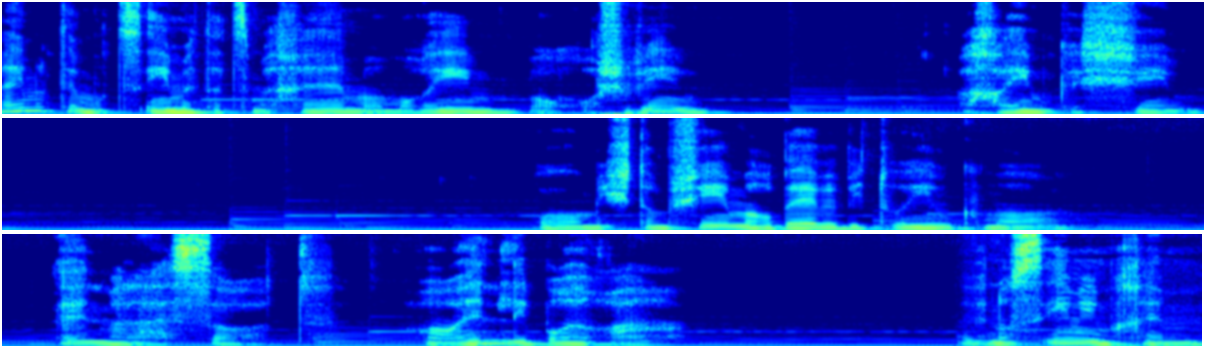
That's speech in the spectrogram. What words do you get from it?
האם אתם מוצאים את עצמכם אומרים או חושבים, החיים קשים, או משתמשים הרבה בביטויים כמו אין מה לעשות, או אין לי ברירה, ונושאים עמכם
